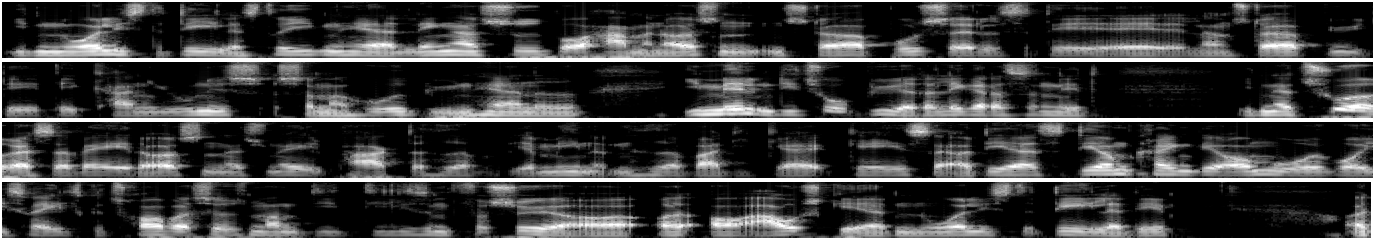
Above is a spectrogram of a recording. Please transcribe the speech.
i den nordligste del af striben her. Længere sydpå har man også en, en større bosættelse, det, øh, eller en større by, det, det er Khan Yunis, som er hovedbyen hernede. Imellem de to byer, der ligger der sådan et, et naturreservat, også en nationalpark, der hedder, jeg mener, den hedder Vadi Gaza, og det er altså det er omkring det område, hvor israelske tropper ser ud som om, de, de ligesom forsøger at, at, at afskære den nordligste del af det. Og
